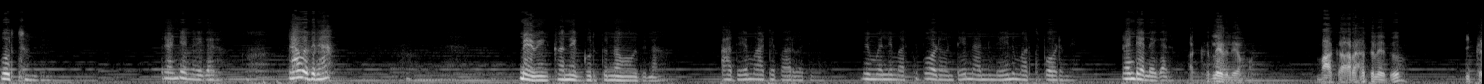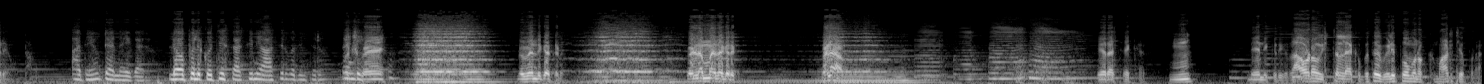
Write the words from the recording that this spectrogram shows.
కూర్చోండి. రండి అన్నయ్య గారు. రావదురా మేము ఇంకా నీకు గుర్తున్నాము వదినా. అదే మాటే పార్వతి. మిమ్మల్ని మర్చిపోవడం అంటే నన్ను నేను మర్చిపోవడమే. రండి అన్నయ్య గారు. అక్కర్లేదులే అమ్మా. మాకు అర్హత లేదు. ఇక్కడే ఉంటాం. అదేమిటి అన్నయ్య గారు? లోపలికి వచ్చి శశిని ఆశీర్వదించరు. రండి. లక్ష్మి నువ్వెందుకు అక్కడ? వెళ్ళమ్మాయి దగ్గరికి. వెళ్ళా. ఏరా శేఖర్. నేను ఇక్కడికి రావడం ఇష్టం లేకపోతే వెళ్ళిపోమని ఒక్క మాట చెప్పురా.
